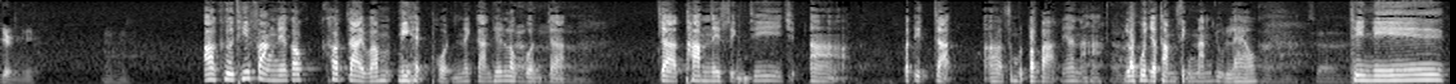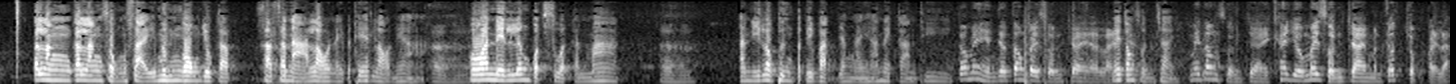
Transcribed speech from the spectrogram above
อย่างนี้อืมอ่าคือที่ฟังเนี่ยก็เข้าใจว่ามีเหตุผลในการที่เราควรจะอ่าจะทำในสิ่งที่อ่าปฏิจจอ่า สมุดประบาทเนี่ยนะคะอ่าเราควรจะทำสิ่งนั้นอยู่แล้วอ่าใช่ทีนี้กำลังกำลังสงสัยมึนงงอยู่กับศาสนาเราในประเทศเราเนี่ยค่ะอ่าฮะเพราะว่าเน้นเรื่องบทสวดกันมากอ่าฮะอันนี้เราพึงปฏิบัติยังไงฮะในการที่ ก็ไม่เห็นจะต้องไปสนใจอะไร ไม่ต้องสนใจ ไม่ต้องสนใจ แค่โยมไม่สนใจมันก็จบไปละ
